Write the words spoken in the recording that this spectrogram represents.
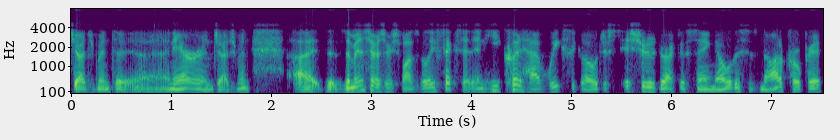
judgment, uh, an error in judgment, uh, the, the, minister has a responsibility to fix it. And he could have weeks ago just issued a directive saying, no, this is not appropriate.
